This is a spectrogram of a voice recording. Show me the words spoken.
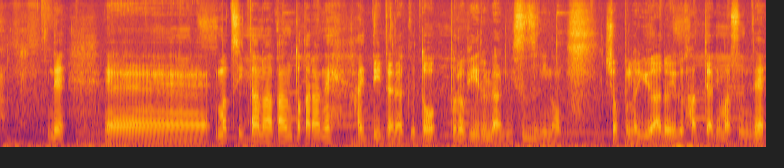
で、えー、まあ、ツイッターのアカウントからね、入っていただくと、プロフィール欄にすずりのショップの URL 貼ってありますんで、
